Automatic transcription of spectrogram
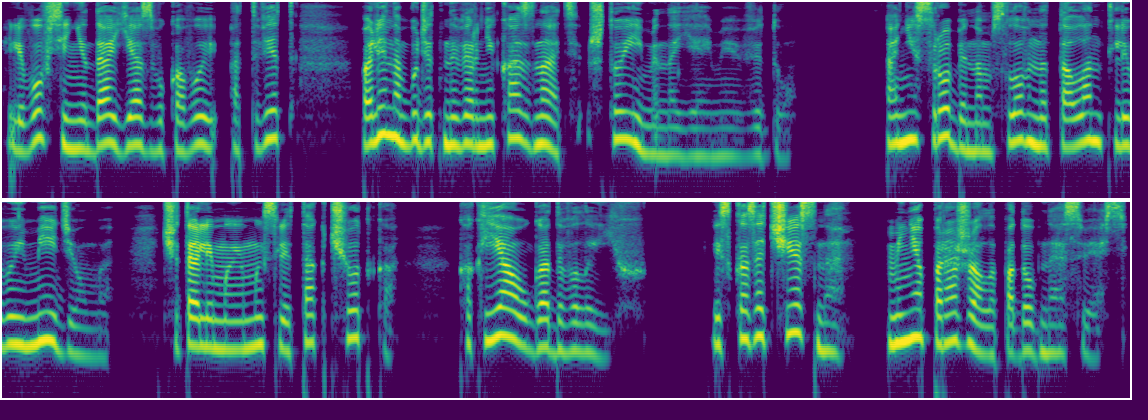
или вовсе не дай я звуковой ответ, Полина будет наверняка знать, что именно я имею в виду. Они с Робином, словно талантливые медиумы, читали мои мысли так четко, как я угадывала их. И сказать честно, меня поражала подобная связь.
